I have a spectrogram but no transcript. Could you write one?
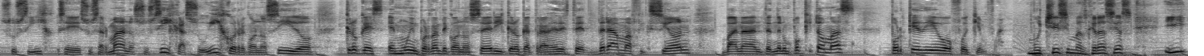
sus, hijos, eh, sus hermanos, sus hijas, su hijo reconocido, creo que es, es muy importante conocer y creo que a través de este drama ficción van a entender un poquito más por qué Diego fue quien fue. Muchísimas gracias y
